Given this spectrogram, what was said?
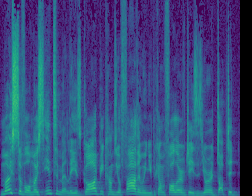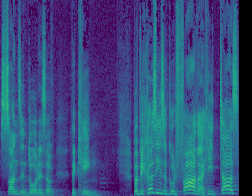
most of all, most intimately, is God becomes your Father when you become a follower of Jesus. You're adopted sons and daughters of the King. But because He's a good Father, He does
